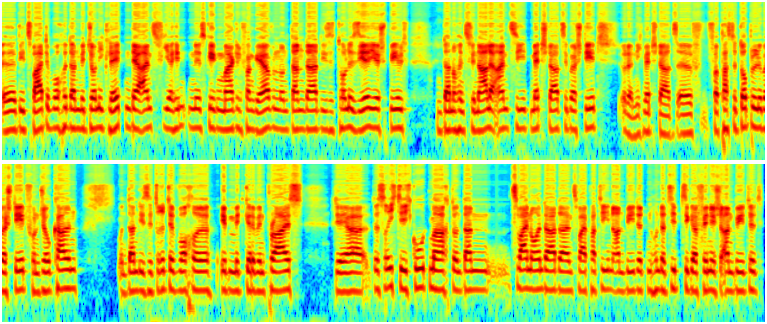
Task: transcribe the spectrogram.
Äh, die zweite Woche dann mit Johnny Clayton, der 1-4 hinten ist gegen Michael van Gerven und dann da diese tolle Serie spielt und dann noch ins Finale einzieht, Matchstarts übersteht, oder nicht Matchstarts, äh, verpasste Doppel übersteht von Joe Cullen und dann diese dritte Woche eben mit Gavin Price, der das richtig gut macht und dann zwei Neundata in zwei Partien anbietet, ein 170er Finish anbietet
